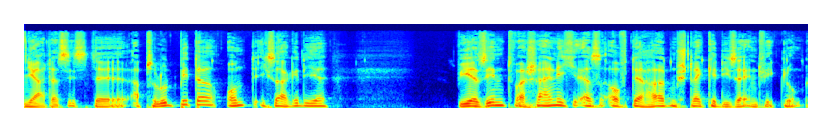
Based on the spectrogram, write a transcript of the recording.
Ja, das ist äh, absolut bitter und ich sage dir, wir sind wahrscheinlich erst auf der halben Strecke dieser Entwicklung.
